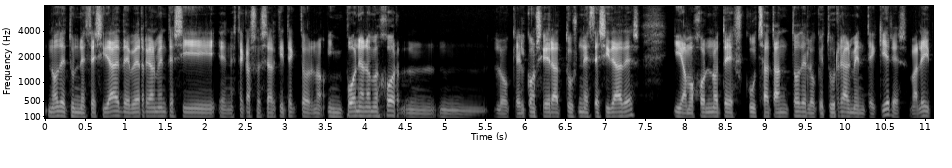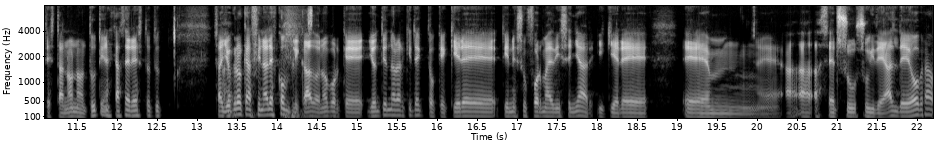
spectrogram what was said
¿no? de tus necesidades, de ver realmente si, en este caso, ese arquitecto ¿no? impone a lo mejor mm, lo que él considera tus necesidades y a lo mejor no te escucha tanto de lo que tú realmente quieres, ¿vale? Y te está, no, no, tú tienes que hacer esto, tú o sea, yo creo que al final es complicado, ¿no? Porque yo entiendo al arquitecto que quiere, tiene su forma de diseñar y quiere em, eh, hacer su, ideal de obra,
